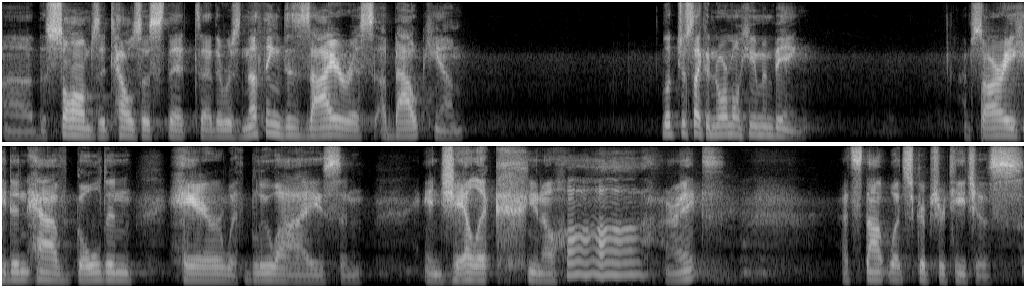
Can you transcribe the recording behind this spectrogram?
uh, the Psalms, it tells us that uh, there was nothing desirous about him. Looked just like a normal human being. I'm sorry he didn't have golden hair with blue eyes and angelic, you know, ha, all right? That's not what Scripture teaches.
